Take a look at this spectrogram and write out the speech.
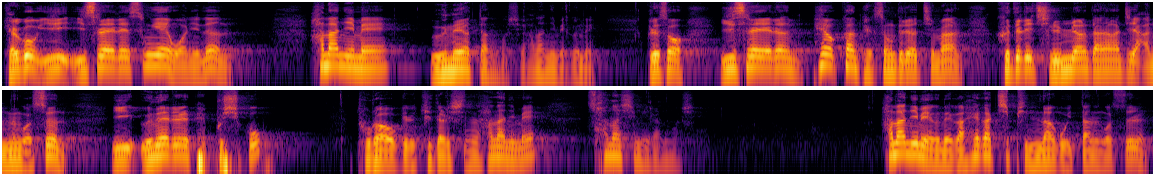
결국 이 이스라엘의 승리의 원인은 하나님의 은혜였다는 것이에요. 하나님의 은혜. 그래서 이스라엘은 패역한 백성들이었지만 그들이 질명당하지 않는 것은 이 은혜를 베푸시고 돌아오기를 기다리시는 하나님의 선하심이라는 것이에요. 하나님의 은혜가 해같이 빛나고 있다는 것을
